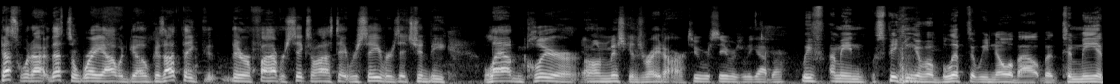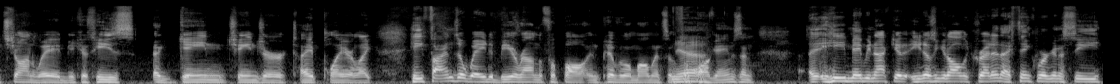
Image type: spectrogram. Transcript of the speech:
that's what I that's the way I would go because I think that there are five or six Ohio State receivers that should be loud and clear on Michigan's radar. two receivers. we got, bro? We've, I mean, speaking of a blip that we know about, but to me, it's Shaun Wade because he's a game changer type player. Like he finds a way to be around the football in pivotal moments of Yeah. football games, and uh, he maybe not get he doesn't get all the credit. I think we're going to see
